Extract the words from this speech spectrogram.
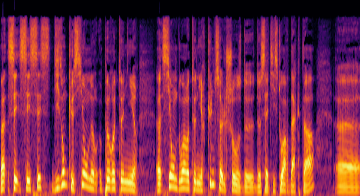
Bah, c'est, disons que si on ne peut retenir, euh, si on ne doit retenir qu'une seule chose de, de cette histoire d'Acta, euh,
